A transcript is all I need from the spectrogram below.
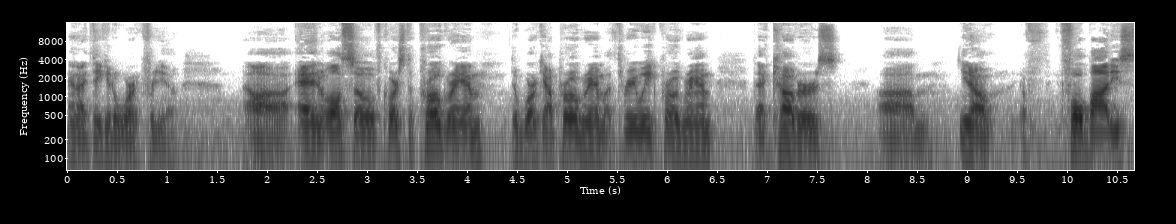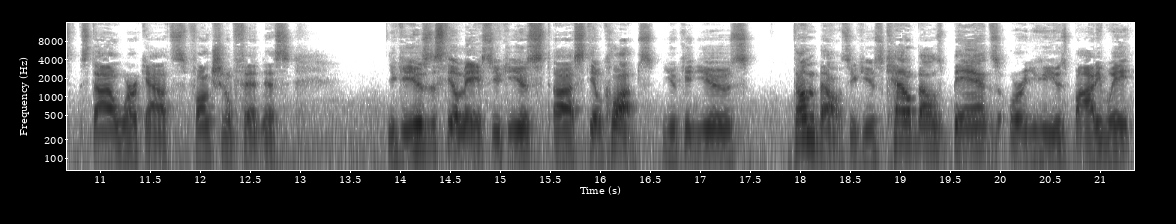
and I think it'll work for you. Uh, and also, of course, the program, the workout program, a three week program that covers, um, you know, full body style workouts, functional fitness. You can use the steel mace, you can use uh, steel clubs, you could use dumbbells. You can use kettlebells, bands, or you can use body weight.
